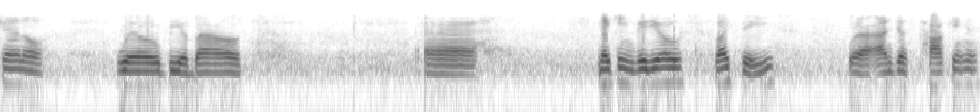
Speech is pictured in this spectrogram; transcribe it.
channel will be about uh, making videos like these, where I'm just talking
